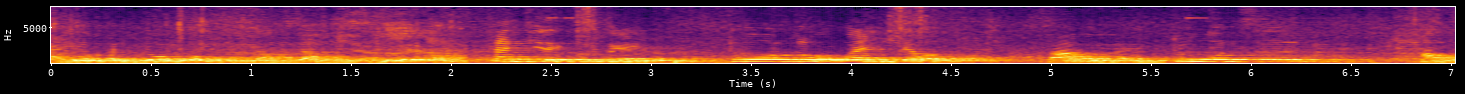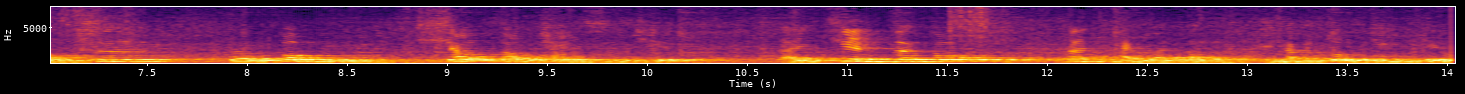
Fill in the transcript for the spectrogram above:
还有很多凤梨要上市。对啊。看这个机会，多做外销，把我们多汁、好吃的凤梨销到全世界，来见证哦，那台湾人你看做晶片。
